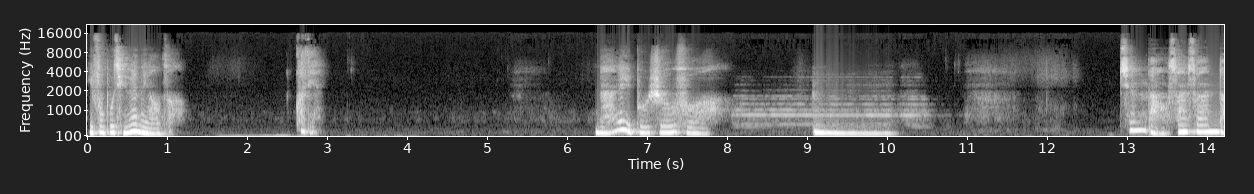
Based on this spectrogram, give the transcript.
一副不情愿的样子。快点！哪里不舒服？嗯，肩膀酸酸的。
